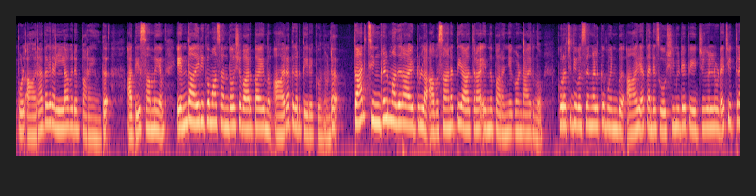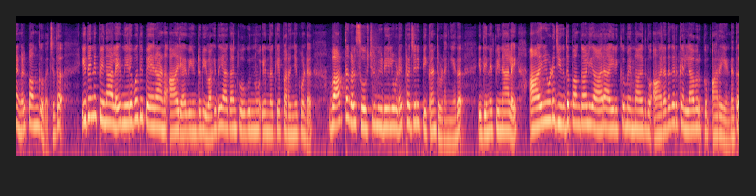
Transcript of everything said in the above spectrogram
ഇപ്പോൾ ആരാധകരെല്ലാവരും പറയുന്നത്. അതേസമയം എന്തായിരിക്കും ആ സന്തോഷ വാർത്ത എന്നും ആരാധകർ തിരക്കുന്നുണ്ട് താൻ സിംഗിൾ മദർ ആയിട്ടുള്ള അവസാനത്തെ യാത്ര എന്ന് പറഞ്ഞുകൊണ്ടായിരുന്നു കുറച്ച് ദിവസങ്ങൾക്ക് മുൻപ് ആര്യ തന്റെ സോഷ്യൽ മീഡിയ പേജുകളിലൂടെ ചിത്രങ്ങൾ പങ്കുവച്ചത്. ഇതിന് പിന്നാലെ നിരവധി പേരാണ് ആര്യ വീണ്ടും വിവാഹിതയാകാൻ പോകുന്നു എന്നൊക്കെ പറഞ്ഞുകൊണ്ട് വാർത്തകൾ സോഷ്യൽ മീഡിയയിലൂടെ പ്രചരിപ്പിക്കാൻ തുടങ്ങിയത്. ഇതിന് പിന്നാലെ ആര്യയുടെ ജീവിത പങ്കാളി ആരായിരിക്കും എന്നായിരുന്നു ആരാധകർക്ക് എല്ലാവർക്കും അറിയേണ്ടത്.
